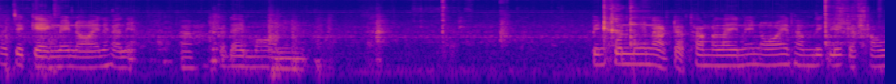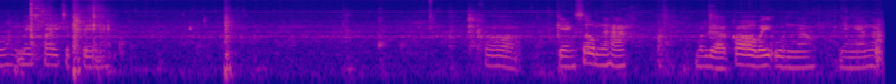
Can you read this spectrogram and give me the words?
ก็จะแกงน้อยๆนะคะเนี่ย อะ ก็ได้หม้อนึงเป็นคนมือหนักอะทำอะไรน้อยๆทำเล็กๆกับเขาไม่ค่อยจะเป็น ก็แกงส้มนะคะ มาเหลือก็เอาไว้อุ่นเอาอย่างนั้นอะ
